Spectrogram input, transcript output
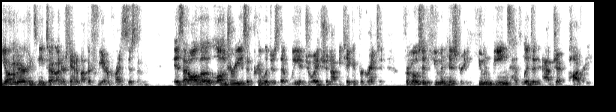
young Americans need to understand about the free enterprise system is that all the luxuries and privileges that we enjoy should not be taken for granted. For most of human history, human beings have lived in abject poverty.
